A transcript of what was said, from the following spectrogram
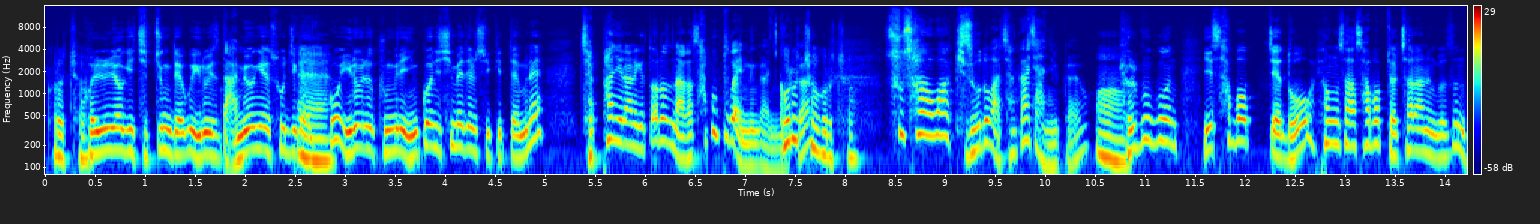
그렇죠. 권력이 집중되고 이로해서 남용의 소지가 예. 있고 이로해서 국민의 인권이 침해될 수 있기 때문에 재판이라는 게 떨어져 나가 사법부가 있는 거 아닙니까? 그렇죠, 그렇죠. 수사와 기소도 마찬가지 아닐까요? 어. 결국은 이 사법제도, 형사 사법 절차라는 것은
